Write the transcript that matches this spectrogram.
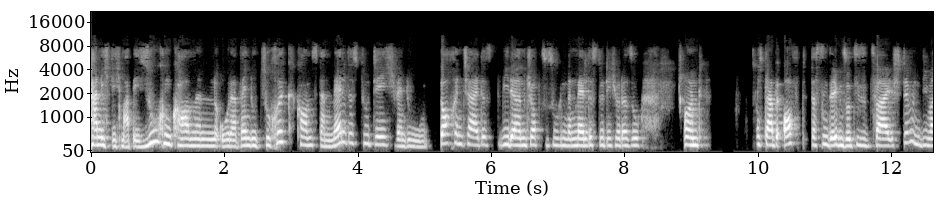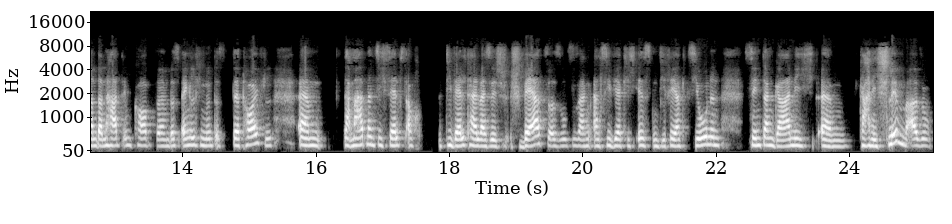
kann ich dich mal besuchen kommen? Oder wenn du zurückkommst, dann meldest du dich. Wenn du doch entscheidest, wieder einen Job zu suchen, dann meldest du dich oder so. Und ich glaube oft, das sind eben so diese zwei Stimmen, die man dann hat im Kopf, ähm, das Engelchen und das, der Teufel. Ähm, da malt man sich selbst auch die Welt teilweise schwärzer sozusagen, als sie wirklich ist. Und die Reaktionen sind dann gar nicht, ähm, gar nicht schlimm. Also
